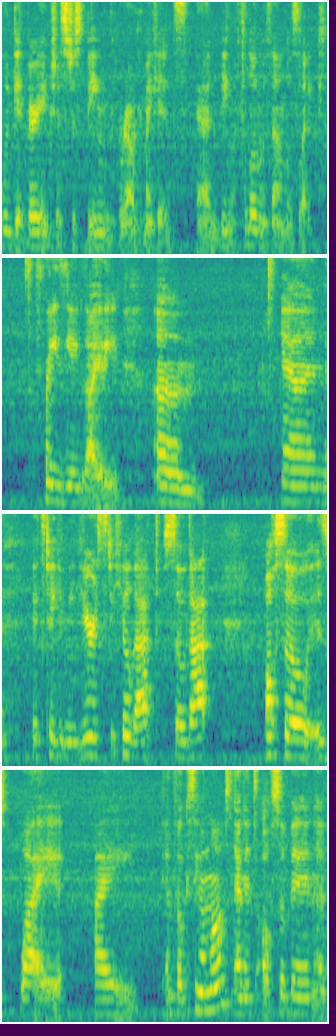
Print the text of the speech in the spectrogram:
would get very anxious just being around my kids and being left alone with them was like crazy anxiety, um, and it's taken me years to heal that. So that also is why I am focusing on moms, and it's also been an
